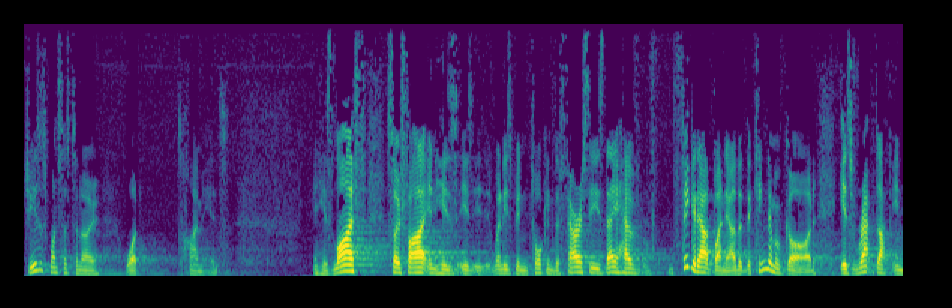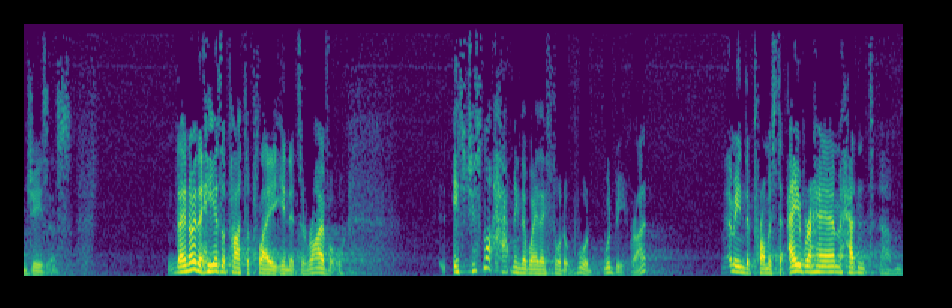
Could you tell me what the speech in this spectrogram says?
Jesus wants us to know what time is. In his life so far, in his, his, when he's been talking to the Pharisees, they have figured out by now that the kingdom of God is wrapped up in Jesus. They know that he has a part to play in its arrival. It's just not happening the way they thought it would, would be, right? I mean, the promise to Abraham hadn't um,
